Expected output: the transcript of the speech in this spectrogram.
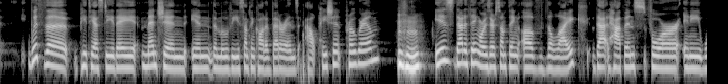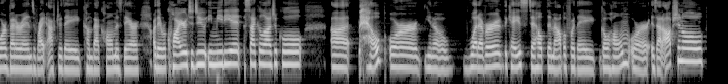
with the PTSD, they mentioned in the movie something called a veterans outpatient program. mm-hmm. Is that a thing, or is there something of the like that happens for any war veterans right after they come back home? Is there are they required to do immediate psychological uh, help, or you know whatever the case to help them out before they go home, or is that optional?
